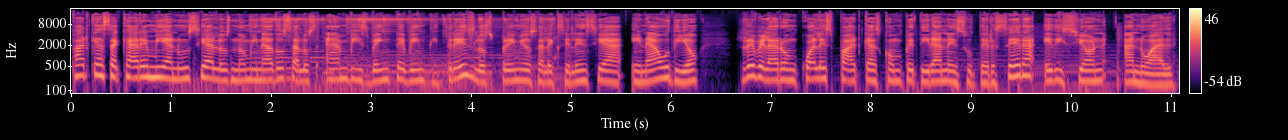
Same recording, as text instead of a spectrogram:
Podcast Academy anuncia a los nominados a los AMBIS 2023, los premios a la excelencia en audio, revelaron cuáles podcasts competirán en su tercera edición anual.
